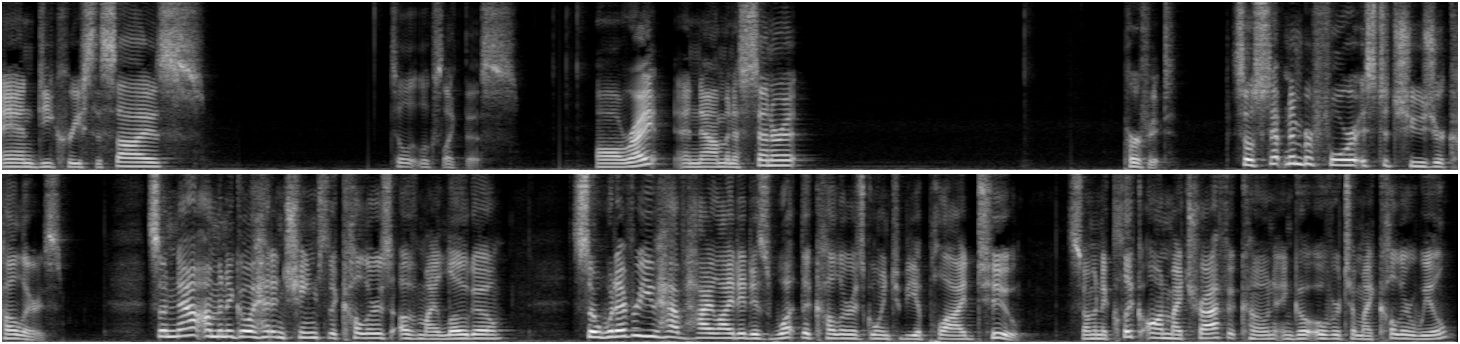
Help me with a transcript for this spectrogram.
And decrease the size till it looks like this. All right, and now I'm going to center it. Perfect. So step number four is to choose your colors. So now I'm going to go ahead and change the colors of my logo. So whatever you have highlighted is what the color is going to be applied to. So I'm going to click on my traffic cone and go over to my color wheel.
